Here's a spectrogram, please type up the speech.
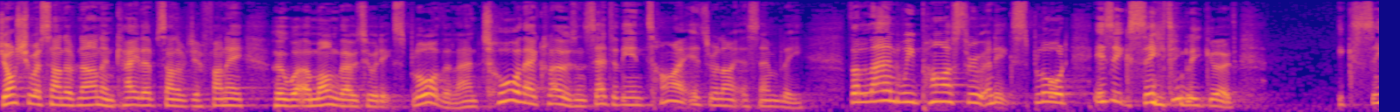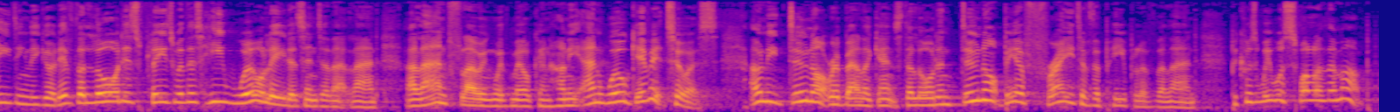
Joshua son of Nun and Caleb son of Jephunneh, who were among those who had explored the land, tore their clothes and said to the entire Israelite assembly, The land we passed through and explored is exceedingly good, exceedingly good. If the Lord is pleased with us, he will lead us into that land, a land flowing with milk and honey, and will give it to us. Only do not rebel against the Lord, and do not be afraid of the people of the land, because we will swallow them up.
